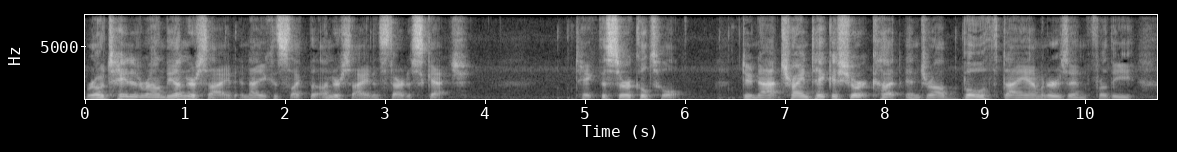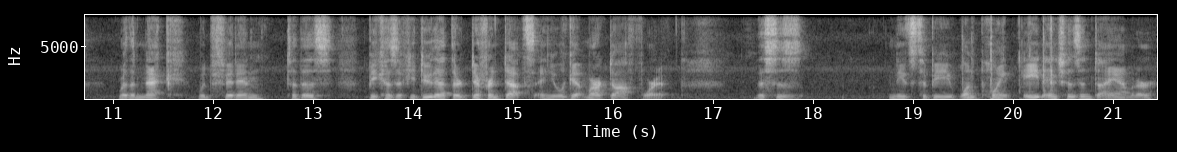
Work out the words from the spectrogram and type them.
Rotate it around the underside, and now you can select the underside and start a sketch. Take the circle tool. Do not try and take a shortcut and draw both diameters in for the where the neck would fit in to this because if you do that they're different depths and you will get marked off for it. This is needs to be 1.8 inches in diameter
